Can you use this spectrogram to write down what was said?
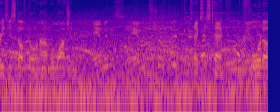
Crazy stuff going on. We're watching choked it. Texas Tech, Florida.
